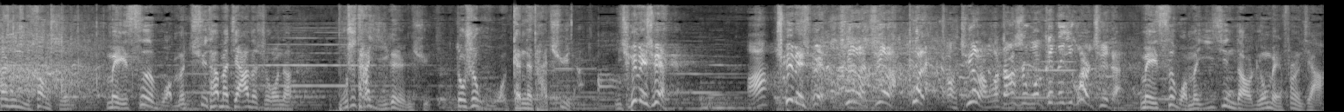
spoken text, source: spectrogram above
但是你放心，每次我们去他们家的时候呢，不是他一个人去，都是我跟着他去的。你去没去？啊，去没去？去了去了，过来哦，去了。我当时我跟他一块儿去的。每次我们一进到刘美凤家，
